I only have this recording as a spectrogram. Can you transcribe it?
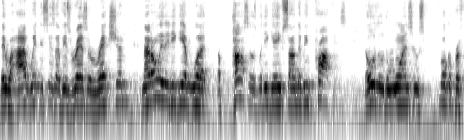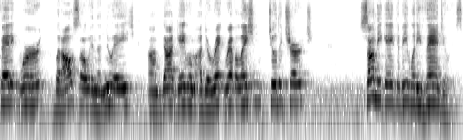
They were eyewitnesses of his resurrection. Not only did he give what apostles, but he gave some to be prophets. Those are the ones who spoke a prophetic word, but also in the new age, um, God gave them a direct revelation to the church. Some he gave to be what evangelists.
